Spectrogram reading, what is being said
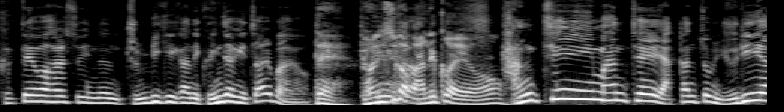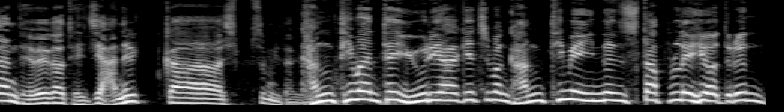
극대화할 수 있는 준비 기간이 굉장히 짧아요. 네, 변수가 그러니까 많을 거예요. 강팀한테 약간 좀 유리한 대회가 되지 않을까 싶습니다. 강팀한테 유리하겠지만 강팀에 있는 스타 플레이어들은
